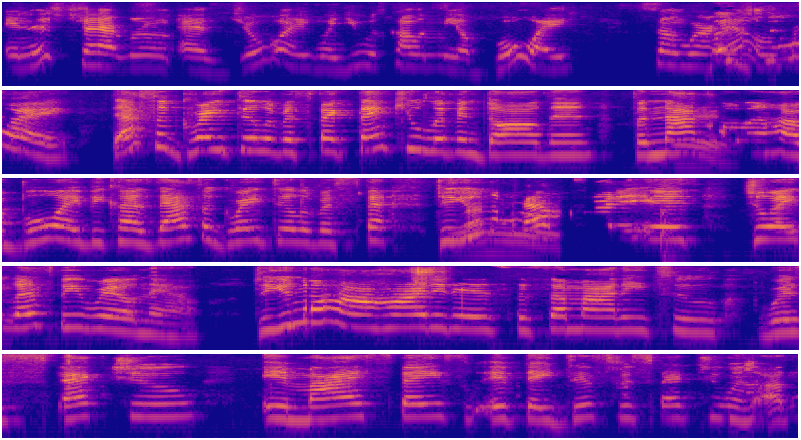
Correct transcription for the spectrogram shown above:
in this chat room as Joy when you was calling me a boy somewhere but else." Joy, that's a great deal of respect. Thank you, Living Darling, for not yeah. calling her boy because that's a great deal of respect. Do you right. know how hard it is, Joy? Let's be real now. Do you know how hard it is for somebody to respect you in my space if they disrespect you in other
